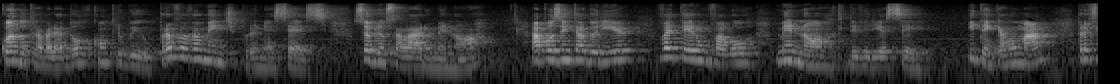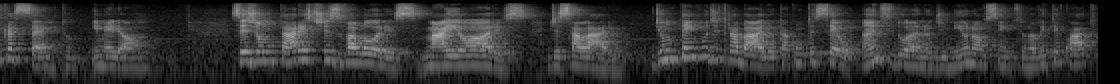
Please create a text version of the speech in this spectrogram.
quando o trabalhador contribuiu provavelmente para o INSS sobre um salário menor, a aposentadoria vai ter um valor menor que deveria ser e tem que arrumar para ficar certo e melhor. Se juntar estes valores maiores de salário de um tempo de trabalho que aconteceu antes do ano de 1994,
